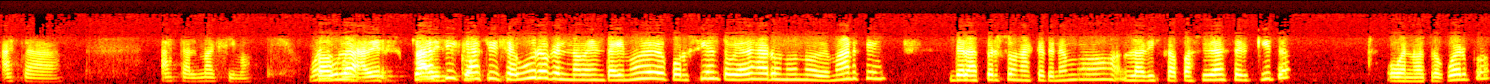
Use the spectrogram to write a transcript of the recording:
hasta hasta el máximo. Bueno, Paula, pues, a ver, casi, casi seguro que el 99%, voy a dejar un uno de margen, de las personas que tenemos la discapacidad cerquita o en nuestro cuerpo,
